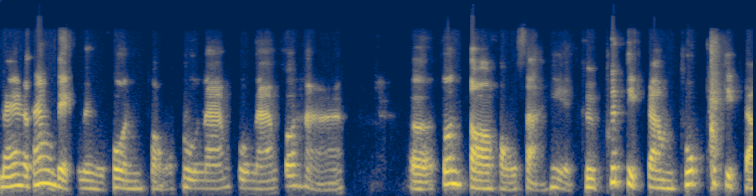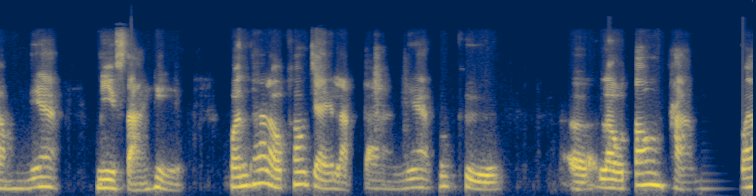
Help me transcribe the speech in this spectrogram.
แม้กระทั่งเด็กหนึ่งคนของครูน้ำครูน้ำก็หา ต้นตอของสาเหตุ คือพฤติกรรมทุกพฤติกรรมเนี่ยมีสาเหตุ เพราะถ้าเราเข้าใจหลักการเนี่ยก็คือเออเราต้องถามว่า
